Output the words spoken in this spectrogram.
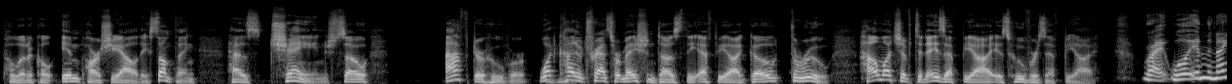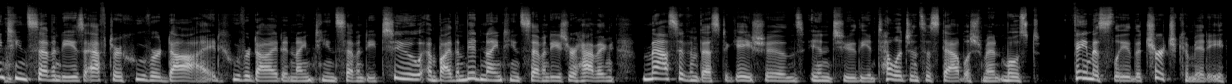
political impartiality. Something has changed. So, after Hoover, what mm-hmm. kind of transformation does the FBI go through? How much of today's FBI is Hoover's FBI? Right. Well, in the 1970s, after Hoover died, Hoover died in 1972, and by the mid 1970s, you're having massive investigations into the intelligence establishment, most famously the Church Committee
